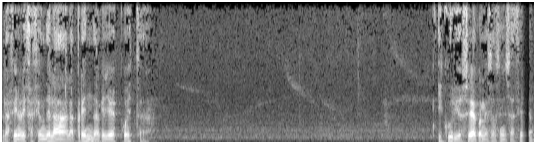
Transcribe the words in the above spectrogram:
la finalización de la, la prenda que lleves puesta. y curiosea con esas sensaciones.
